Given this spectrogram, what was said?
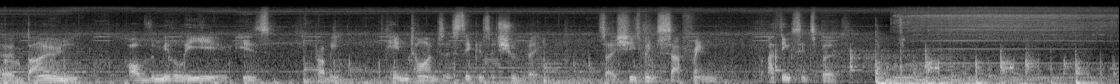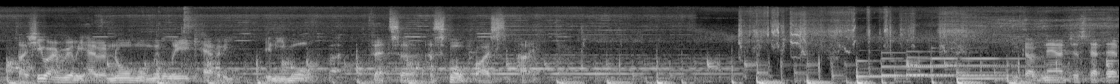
Her bone of the middle ear is probably 10 times as thick as it should be. So she's been suffering, I think, since birth. So she won't really have a normal middle ear cavity anymore, but that's a, a small price to pay. I think I'm now just at that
